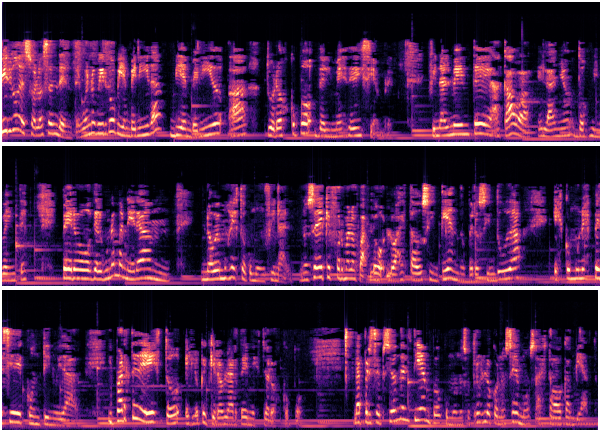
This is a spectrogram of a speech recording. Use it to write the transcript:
Virgo de Sol Ascendente. Bueno, Virgo, bienvenida, bienvenido a tu horóscopo del mes de diciembre. Finalmente acaba el año 2020, pero de alguna manera mm, no vemos esto como un final. No sé de qué forma lo, lo, has estado sintiendo, pero sin duda es como una especie de continuidad. Y parte de esto es lo que quiero hablarte en este horóscopo. La percepción del tiempo, como nosotros lo conocemos, ha estado cambiando.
